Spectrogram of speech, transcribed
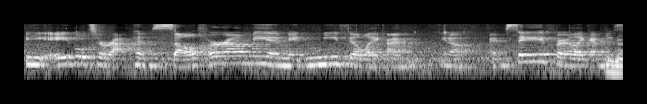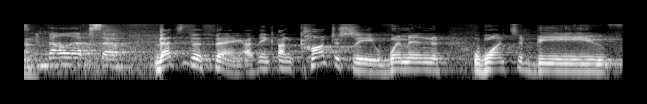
be able to wrap himself around me and make me feel like I'm, you know, I'm safe or like I'm just Yeah. enveloped. So That's the thing. I think unconsciously women want to be,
